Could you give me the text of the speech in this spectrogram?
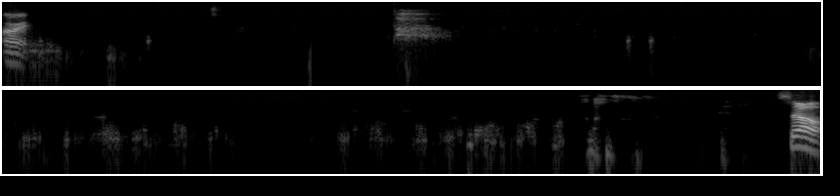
All right. So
